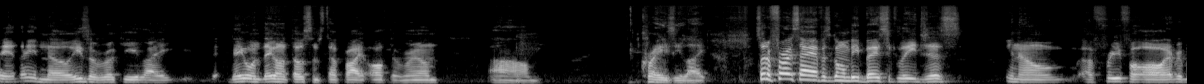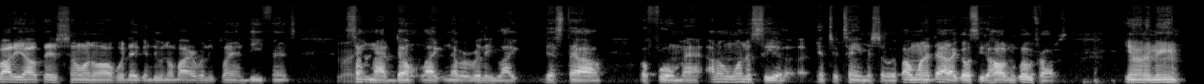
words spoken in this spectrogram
They, they know he's a rookie. Like they want they gonna throw some stuff probably off the rim, um, crazy. Like so, the first half is gonna be basically just you know a free for all. Everybody out there showing off what they can do. Nobody really playing defense. Right. Something I don't like. Never really like their style or format. I don't want to see a, a entertainment show. If I wanted that, I go see the Harlem Globetrotters. You know what I mean?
